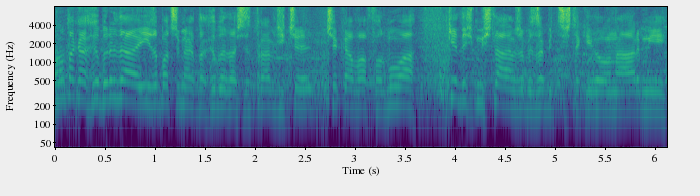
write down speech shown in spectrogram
No taka hybryda i zobaczymy jak ta hybryda się sprawdzi. Cie, ciekawa formuła. Kiedyś myślałem, żeby zrobić coś takiego na armii,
